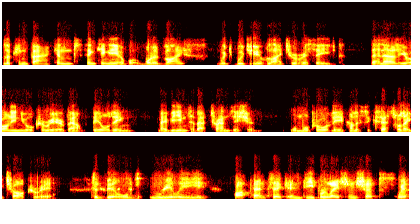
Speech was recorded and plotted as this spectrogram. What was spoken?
Looking back and thinking, you know, what, what advice would, would you have liked to have received then earlier on in your career about building maybe into that transition or more broadly a kind of successful HR career? To build really authentic and deep relationships with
